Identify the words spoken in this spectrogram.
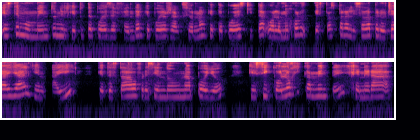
este momento en el que tú te puedes defender, que puedes reaccionar, que te puedes quitar, o a lo mejor estás paralizada, pero ya hay alguien ahí que te está ofreciendo un apoyo que psicológicamente genera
